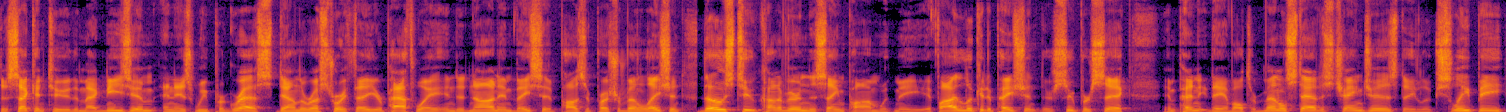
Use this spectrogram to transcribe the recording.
The second two, the magnesium, and as we progress down the respiratory failure pathway into non-invasive positive pressure ventilation, those two kind of are in the same pond with me. If I look at a patient, they're super sick. Impending, they have altered mental status changes. They look sleepy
